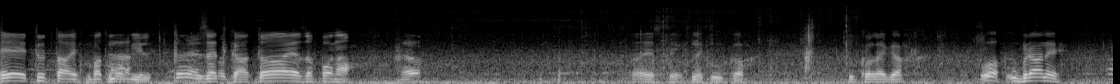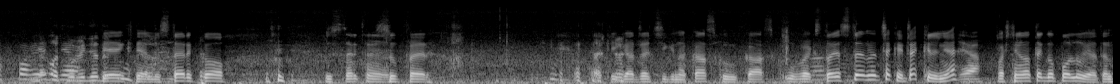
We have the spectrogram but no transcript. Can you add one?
I tutaj Batmobil to ZK, to jest opona. No. To jest piękne kółko. Tu kolega. O, ubrany Odpowiednio pięknie, lusterko. Lusterko. Super. Taki gadżecik na kasku, kask Uwex. To jest ten, czekaj, Jekyll, nie? Ja, Właśnie na tego poluję, ten,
